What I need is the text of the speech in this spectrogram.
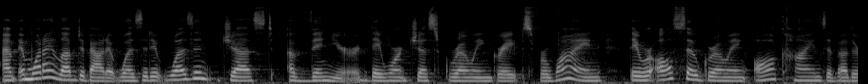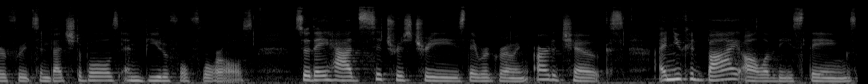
Um, and what I loved about it was that it wasn't just a vineyard, they weren't just growing grapes for wine, they were also growing all kinds of other fruits and vegetables and beautiful florals. So they had citrus trees, they were growing artichokes, and you could buy all of these things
